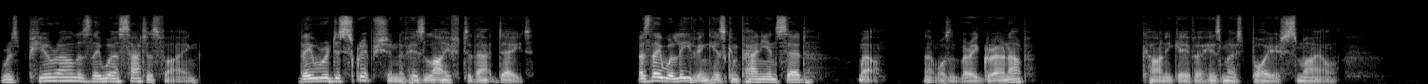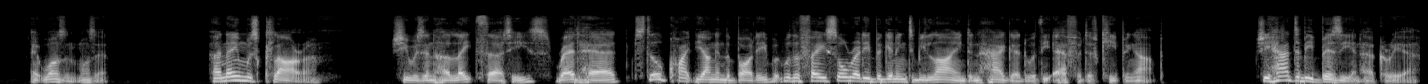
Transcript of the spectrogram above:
were as puerile as they were satisfying. They were a description of his life to that date. As they were leaving, his companion said, Well, that wasn't very grown up. Kearney gave her his most boyish smile. It wasn't, was it? Her name was Clara. She was in her late thirties, red haired, still quite young in the body, but with a face already beginning to be lined and haggard with the effort of keeping up. She had to be busy in her career.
